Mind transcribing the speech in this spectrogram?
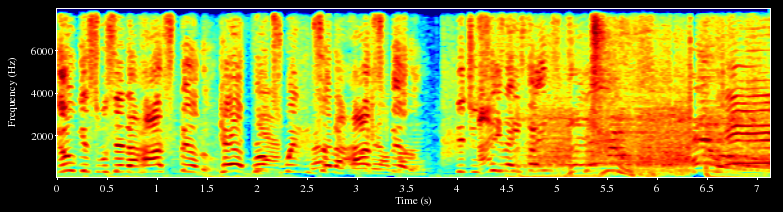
Ugas was in the hospital. Kell Brooks yeah, went into the hospital. Did you see that face? The truth. Errol yeah.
